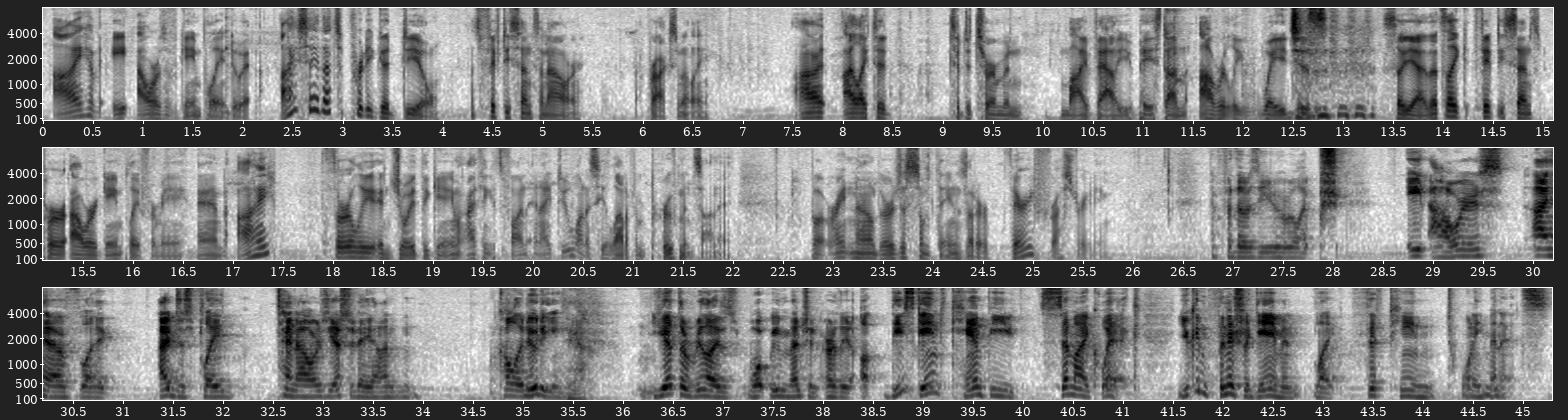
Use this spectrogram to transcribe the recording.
I have eight hours of gameplay into it. I say that's a pretty good deal. That's fifty cents an hour, approximately. I I like to to determine my value based on hourly wages. so yeah, that's like fifty cents per hour gameplay for me, and I thoroughly enjoyed the game. I think it's fun, and I do want to see a lot of improvements on it. But right now, there are just some things that are very frustrating. And for those of you who are like, Psh, eight hours, I have like, I just played 10 hours yesterday on Call of Duty. Yeah. You have to realize what we mentioned earlier. Uh, these games can be semi quick. You can finish a game in like 15, 20 minutes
